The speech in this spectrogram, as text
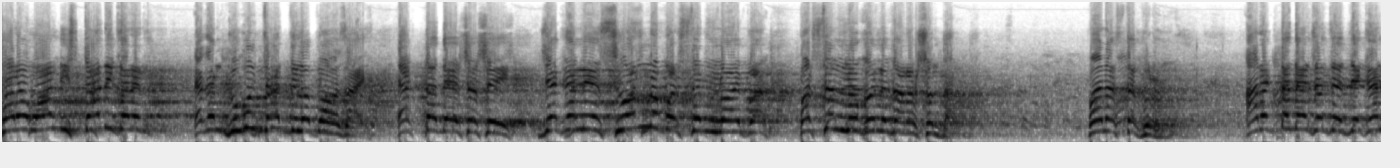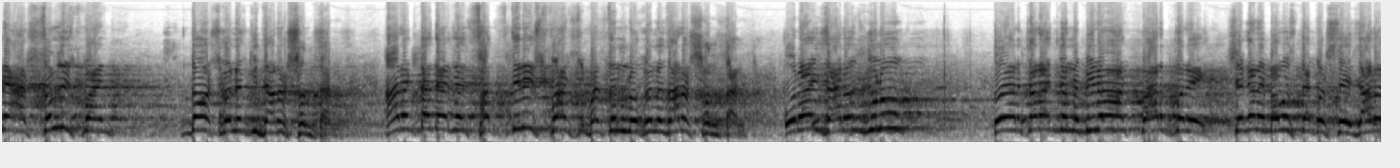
সারা ওয়ার্ল্ড স্টাডি করেন, এখন গুগল চার্জ দিলে পাওয়া যায়। একটা দেশ আছে, যেখানে চুয়ান্ন পার্সেন্ট নয় পার্সেন্ট লোক হলে যারা সন্তান। পয়নাস্তা করুন আরেকটা দেশ আছে, যেখানে আটচল্লিশ পয়েন্ট দশ হলে কি যারা সন্তান। আরেকটা দেশে ছত্রিশ পার্সেন্ট লোক হলো যারা সন্তান। ওরাই জারজগুলো তৈরি করার জন্য বিরাট পার্ক করে, সেখানে ব্যবস্থা করছে, যারা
